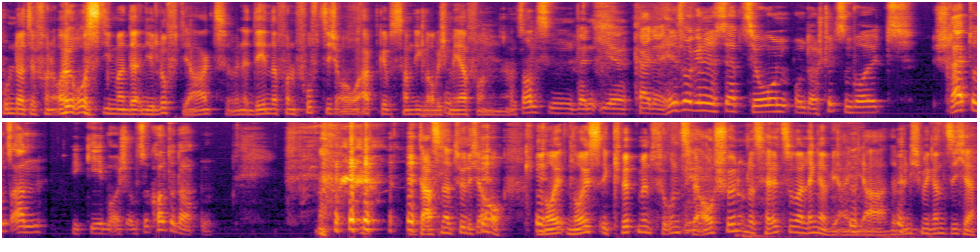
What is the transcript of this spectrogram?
hunderte von Euros, die man da in die Luft jagt. Wenn du denen davon 50 Euro abgibst, haben die, glaube ich, mehr von. Ja. Ansonsten, wenn ihr keine Hilfsorganisation unterstützen wollt, Schreibt uns an, wir geben euch unsere Kontodaten. das natürlich auch. Neu, neues Equipment für uns wäre auch schön und das hält sogar länger wie ein Jahr. Da bin ich mir ganz sicher.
